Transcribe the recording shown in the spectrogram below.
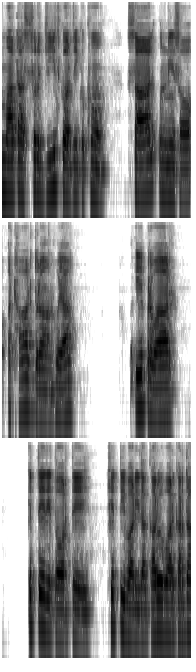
ਮਾਤਾ ਸੁਰਜੀਤ ਕੌਰ ਦੀ ਕੁੱਖੋਂ ਸਾਲ 1968 ਦੌਰਾਨ ਹੋਇਆ। ਇਹ ਪਰਿਵਾਰ ਕਿੱਤੇ ਦੇ ਤੌਰ ਤੇ ਖੇਤੀਬਾੜੀ ਦਾ ਕਾਰੋਬਾਰ ਕਰਦਾ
